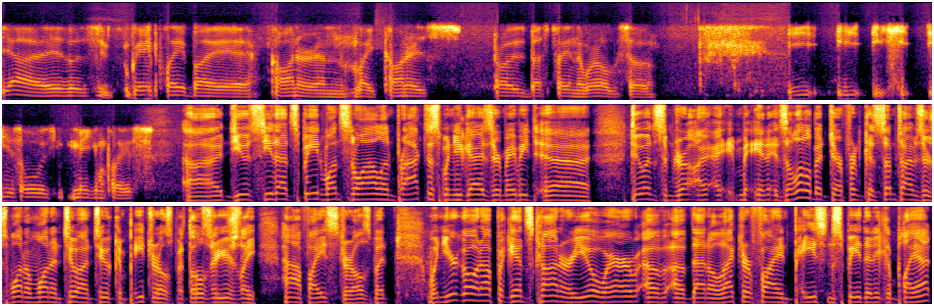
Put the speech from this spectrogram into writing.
Yeah, it was a great play by uh, Connor, and like Connor is probably the best player in the world. So he he, he he's always making plays. Uh, do you see that speed once in a while in practice when you guys are maybe uh, doing some drill? it's a little bit different because sometimes there's one on one and two on two compete drills, but those are usually half ice drills. But when you're going up against Connor, are you aware of, of that electrifying pace and speed that he can play at?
